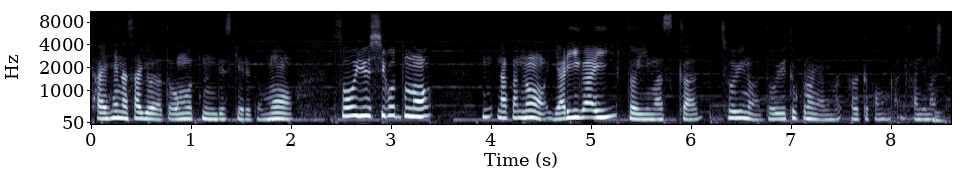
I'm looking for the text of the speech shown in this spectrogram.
大変な作業だと思うんですけれどもそういう仕事の中のやりがいといいますかそういうのはどういうところにあるとかも感じました、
